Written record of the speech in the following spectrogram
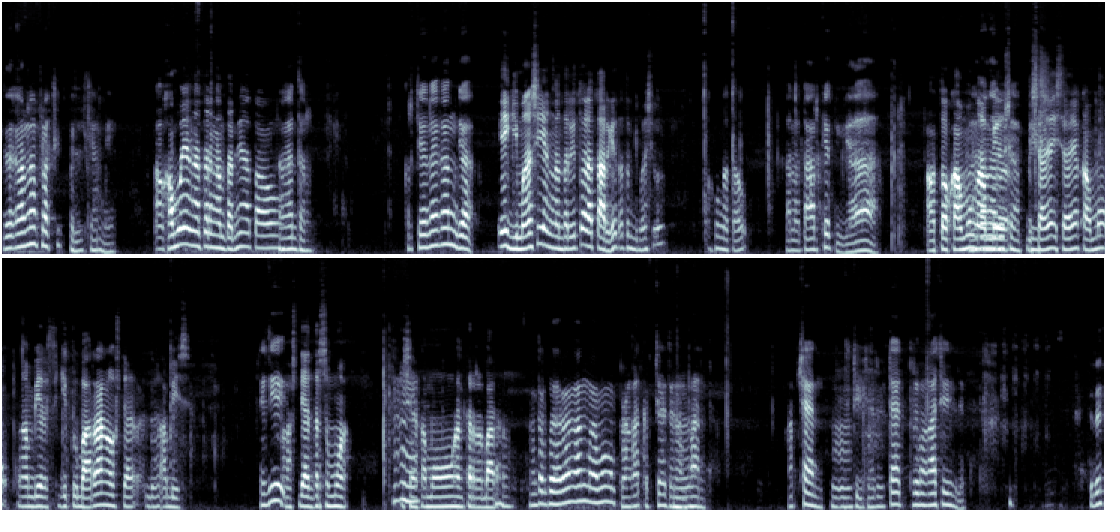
ya karena fleksibel jamnya Oh, kamu yang nganter-nganternya atau? Nganter kerjanya kan nggak eh gimana sih yang nganter itu? Ada target atau gimana sih? Aku nggak tahu. Kalau target ya atau kamu Barang ngambil misalnya istilahnya kamu ngambil segitu barang harus da- udah habis. Jadi harus diantar semua. Mm, misalnya kamu nganter barang. Nganter barang kan kamu berangkat kerja delapan. Absen. Mm-mm. di dari tet terima kasih. Terus?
